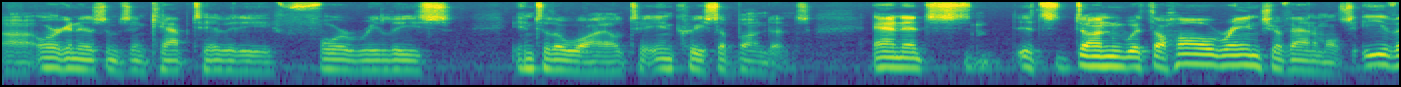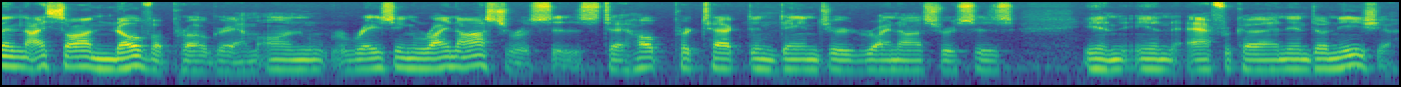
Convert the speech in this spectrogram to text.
uh, organisms in captivity for release into the wild to increase abundance. And it's it's done with a whole range of animals. Even I saw a NOVA program on raising rhinoceroses to help protect endangered rhinoceroses in in Africa and Indonesia.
